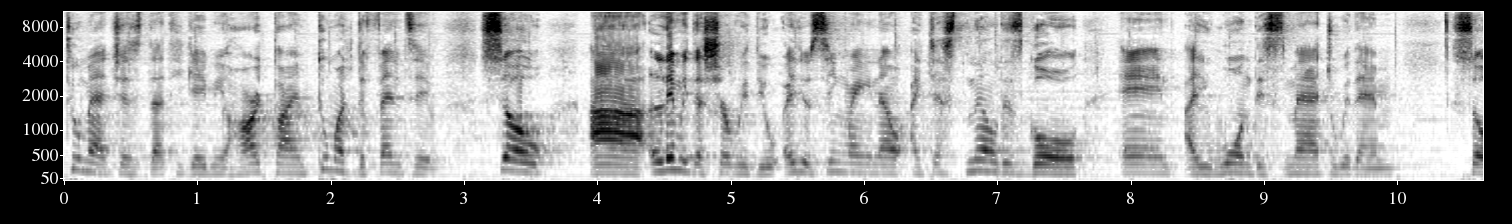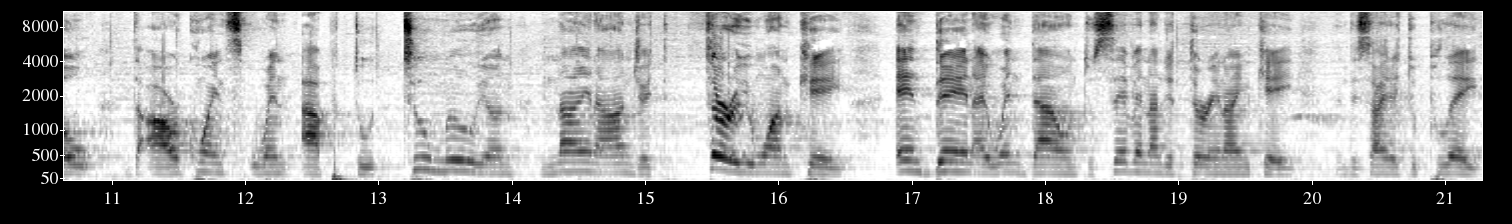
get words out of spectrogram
two matches that he gave me a hard time too much defensive. So uh, let me just share with you. As you're seeing right now I just nailed this goal and I won this match with him. So the, our coins went up to 2,931k and then I went down to 739k and decided to play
